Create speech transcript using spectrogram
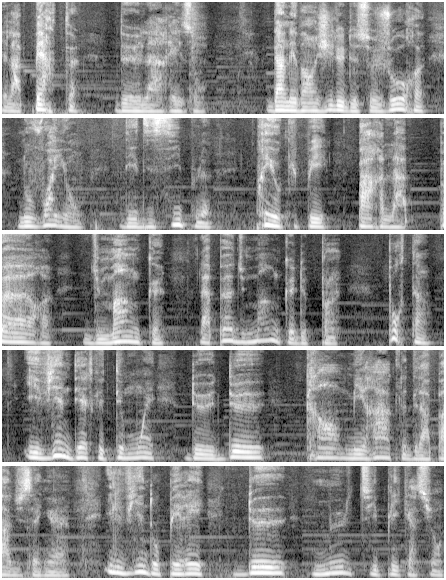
et la perte de la raison. Dans l'évangile de ce jour, nous voyons des disciples préoccupés par la peur du manque, la peur du manque de pain. Pourtant, ils viennent d'être témoins de deux grands miracles de la part du Seigneur. Il vient d'opérer deux multiplications.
